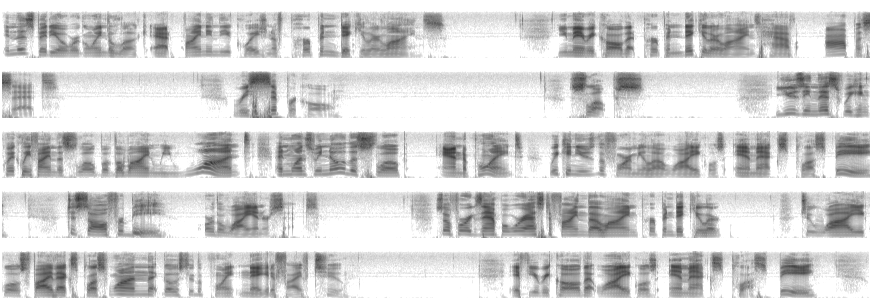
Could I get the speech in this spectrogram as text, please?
In this video, we're going to look at finding the equation of perpendicular lines. You may recall that perpendicular lines have opposite reciprocal slopes. Using this, we can quickly find the slope of the line we want, and once we know the slope and a point, we can use the formula y equals mx plus b to solve for b, or the y-intercept. So for example, we're asked to find the line perpendicular to y equals 5x plus 1 that goes through the point negative 5, 2. If you recall that y equals mx plus b,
